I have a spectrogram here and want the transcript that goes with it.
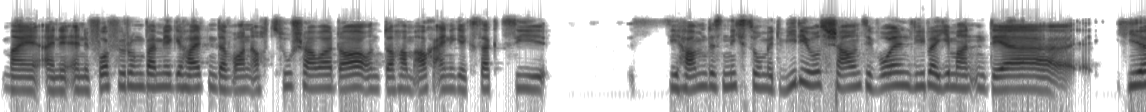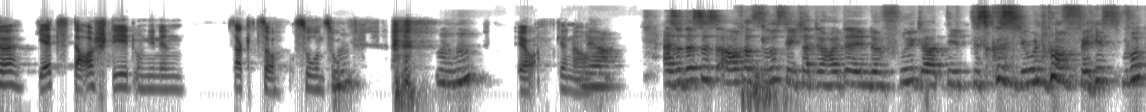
mal eine, eine Vorführung bei mir gehalten, da waren auch Zuschauer da und da haben auch einige gesagt, sie sie haben das nicht so mit Videos schauen, sie wollen lieber jemanden, der hier jetzt dasteht und ihnen sagt so, so und so. Mhm. Mhm. ja, genau. Ja. Also das ist auch das lustig. Ich hatte heute in der Früh gerade die Diskussion auf Facebook.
